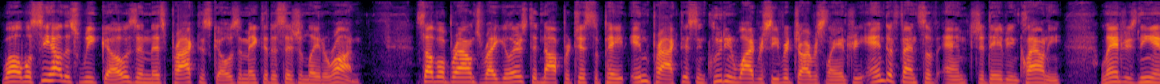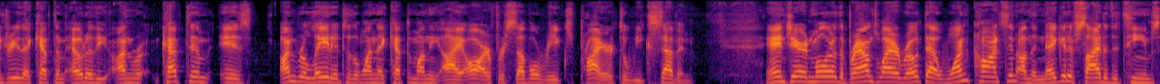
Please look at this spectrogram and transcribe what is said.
Well, we'll see how this week goes and this practice goes and make the decision later on. Several Browns regulars did not participate in practice, including wide receiver Jarvis Landry and defensive end Jadeveon Clowney. Landry's knee injury that kept him out of the unre- kept him is unrelated to the one that kept him on the IR for several weeks prior to Week Seven. And Jared Mueller, the Browns wire, wrote that one constant on the negative side of the team's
